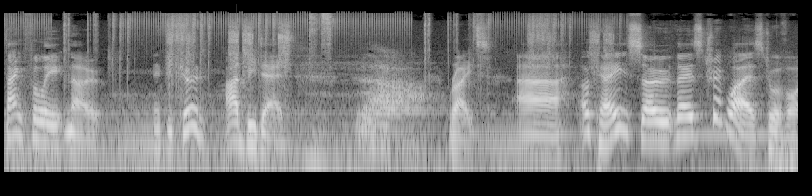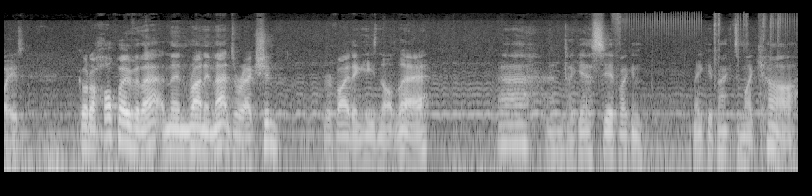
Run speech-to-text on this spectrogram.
Thankfully, no. If he could, I'd be dead. Right. Uh, okay, so there's tripwires to avoid. Gotta hop over that and then run in that direction, providing he's not there. Uh, and I guess see if I can make it back to my car.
